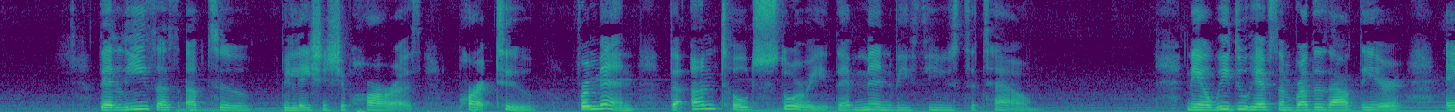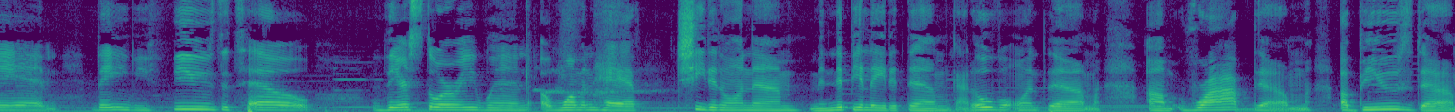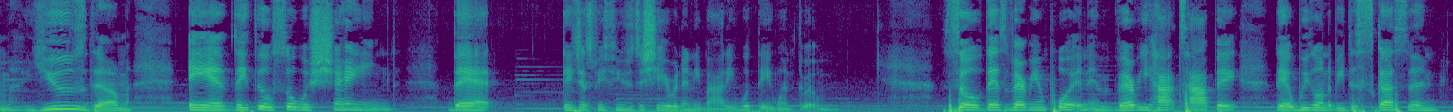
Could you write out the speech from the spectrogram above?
that leads us up to relationship horrors, part two. For men, the untold story that men refuse to tell. Now, we do have some brothers out there, and they refuse to tell their story when a woman have cheated on them, manipulated them, got over on them, um, robbed them, abused them, used them, and they feel so ashamed that they just refuse to share with anybody what they went through. So that's very important and very hot topic that we're going to be discussing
